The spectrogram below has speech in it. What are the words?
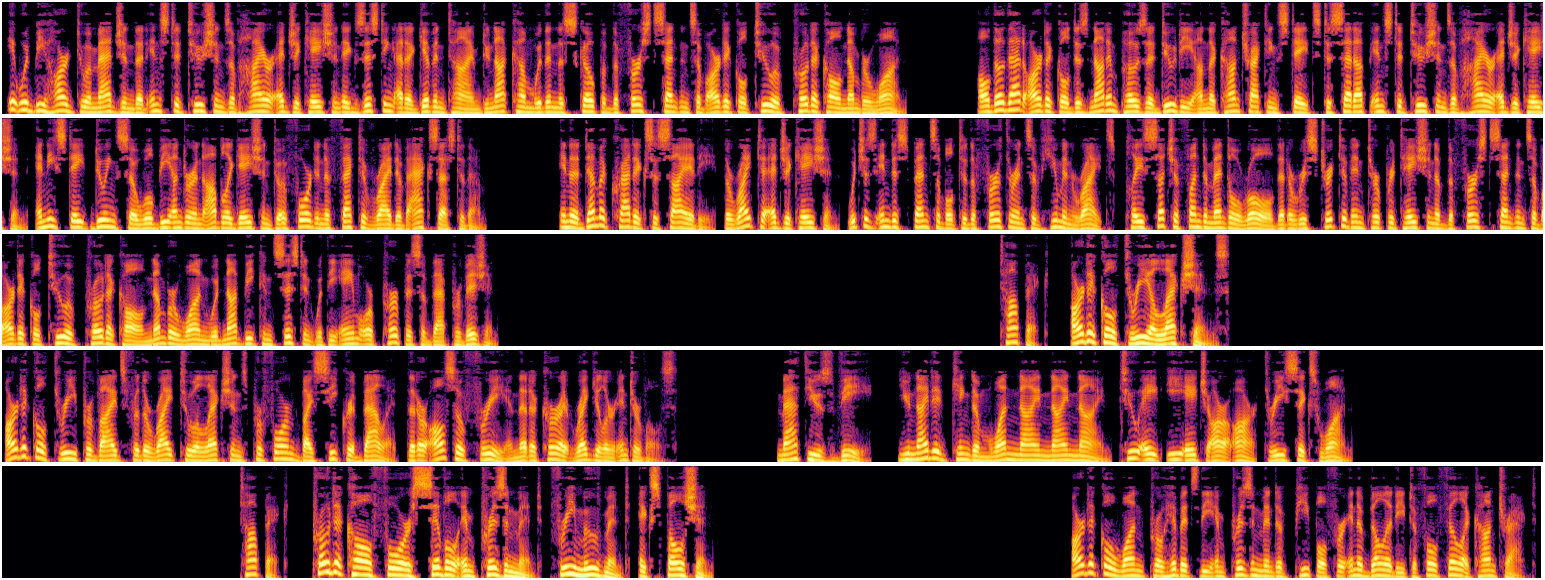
it would be hard to imagine that institutions of higher education existing at a given time do not come within the scope of the first sentence of Article 2 of Protocol No. 1. Although that article does not impose a duty on the contracting states to set up institutions of higher education, any state doing so will be under an obligation to afford an effective right of access to them. In a democratic society, the right to education, which is indispensable to the furtherance of human rights, plays such a fundamental role that a restrictive interpretation of the first sentence of Article 2 of Protocol No. 1 would not be consistent with the aim or purpose of that provision. Article 3 Elections Article 3 provides for the right to elections performed by secret ballot, that are also free and that occur at regular intervals. Matthews v. United Kingdom 1999-28 EHRR 361. Topic: Protocol 4 Civil imprisonment, free movement, expulsion Article 1 prohibits the imprisonment of people for inability to fulfill a contract.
